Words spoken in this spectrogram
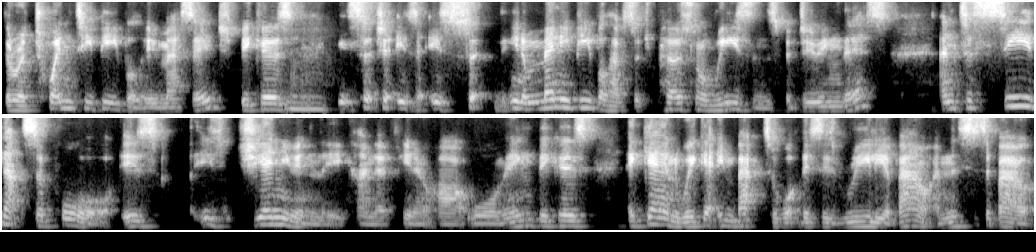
there are 20 people who message because mm. it's such a, it's, it's, you know, many people have such personal reasons for doing this. And to see that support is is genuinely kind of you know heartwarming because again we're getting back to what this is really about and this is about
